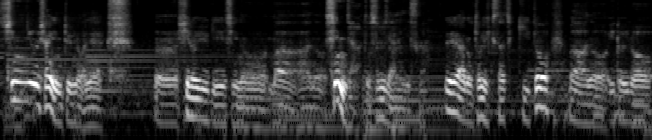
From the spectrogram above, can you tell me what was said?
新入社員というのがね、うん、ひろゆき氏の,、まあ、あの信者とするじゃないですか。であの取引先と、まあ、あのいろいろ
